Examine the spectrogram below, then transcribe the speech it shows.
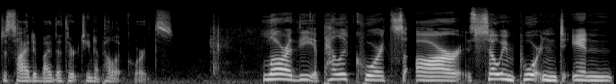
decided by the 13 appellate courts. Laura, the appellate courts are so important in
